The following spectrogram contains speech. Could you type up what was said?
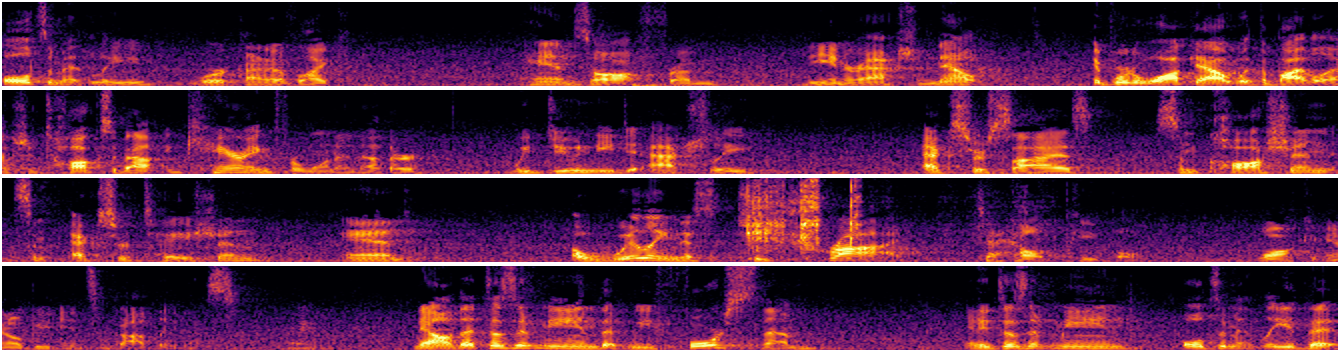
ultimately, we're kind of like hands off from the interaction. Now, if we're to walk out what the Bible actually talks about in caring for one another, we do need to actually exercise some caution, some exhortation, and a willingness to try to help people walk in obedience and godliness, right? Now, that doesn't mean that we force them, and it doesn't mean ultimately that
